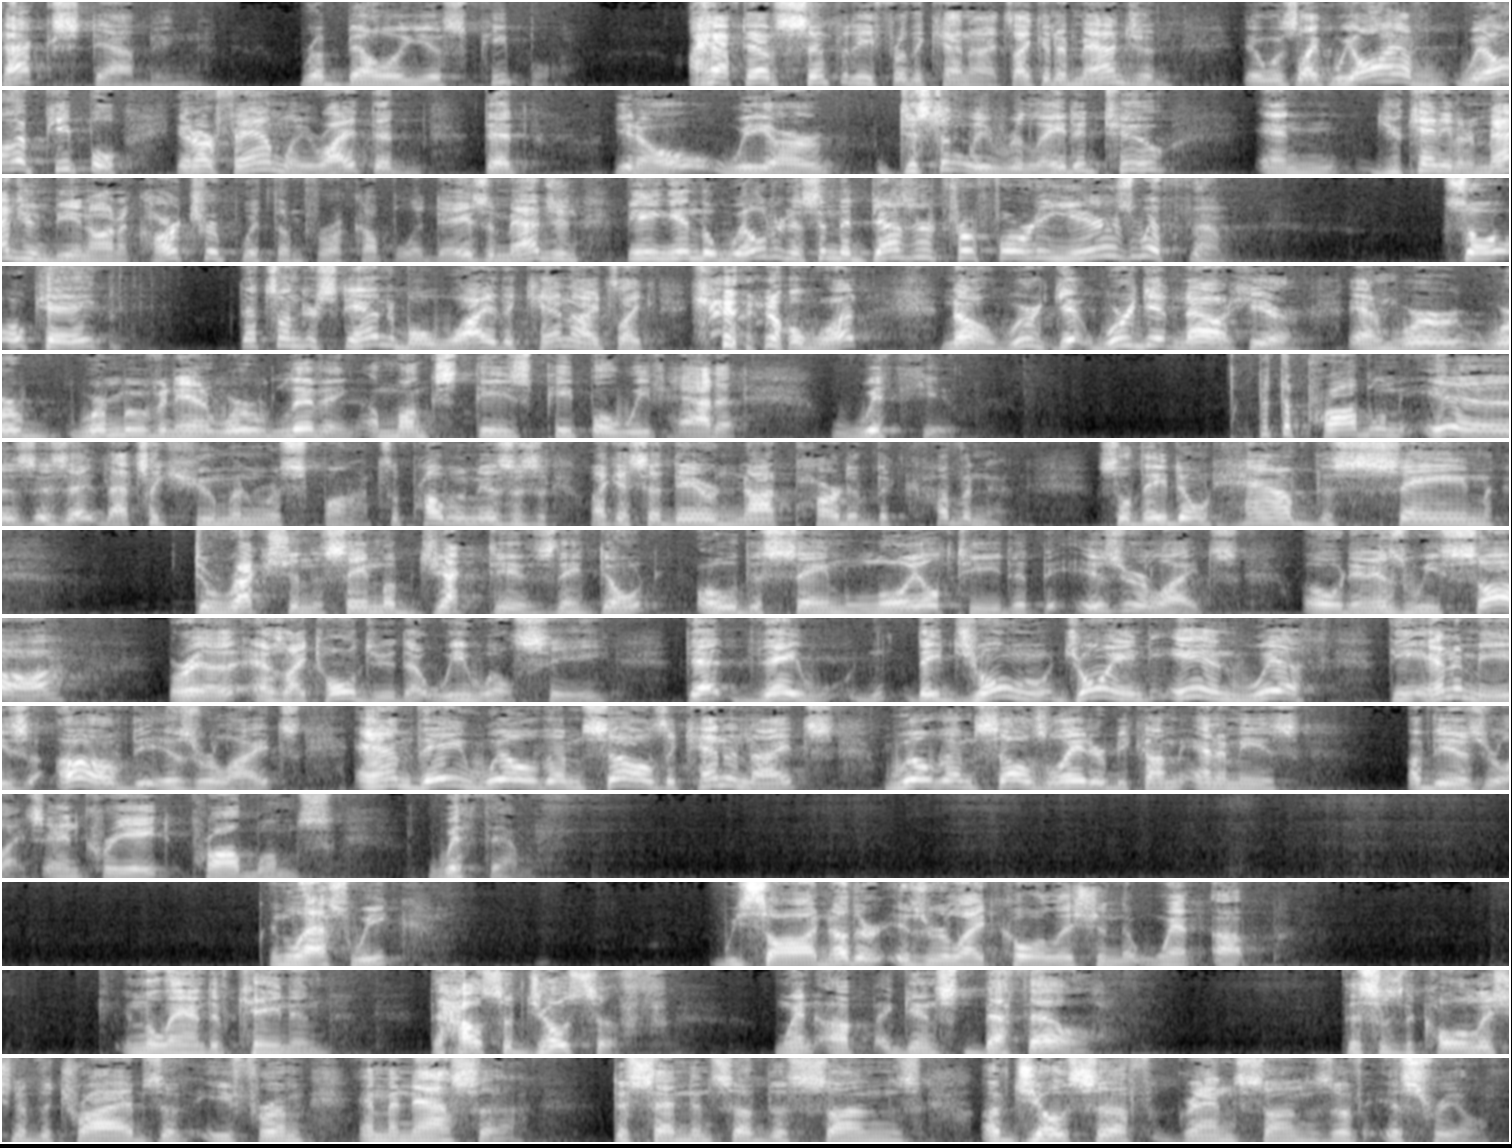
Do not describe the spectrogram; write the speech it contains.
backstabbing, rebellious people. I have to have sympathy for the Kenites. I could imagine it was like we all have we all have people in our family, right? That that you know we are distantly related to, and you can't even imagine being on a car trip with them for a couple of days. Imagine being in the wilderness, in the desert for 40 years with them. So, okay, That's understandable why the Kenites like, you know what? No, we're get, we're getting out here and we're we're we're moving in, we're living amongst these people. We've had it with you. But the problem is, is that that's a human response. The problem is, is like I said, they are not part of the covenant. So they don't have the same direction, the same objectives. They don't owe the same loyalty that the Israelites owed. And as we saw, or uh, as I told you that we will see, that they, they jo- joined in with the enemies of the Israelites, and they will themselves, the Canaanites, will themselves later become enemies of the Israelites and create problems with them. And last week, we saw another Israelite coalition that went up in the land of Canaan. The house of Joseph went up against Bethel. This is the coalition of the tribes of Ephraim and Manasseh, descendants of the sons of Joseph, grandsons of Israel.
